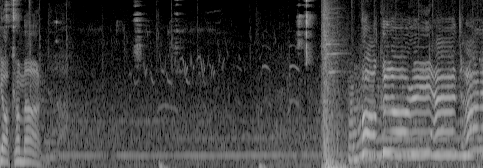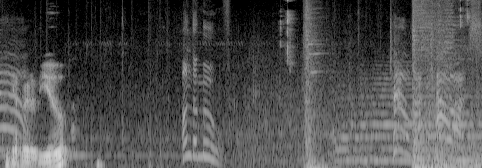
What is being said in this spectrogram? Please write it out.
Your command. For glory and honor! Get rid of you. On the move! Kill the cowards!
